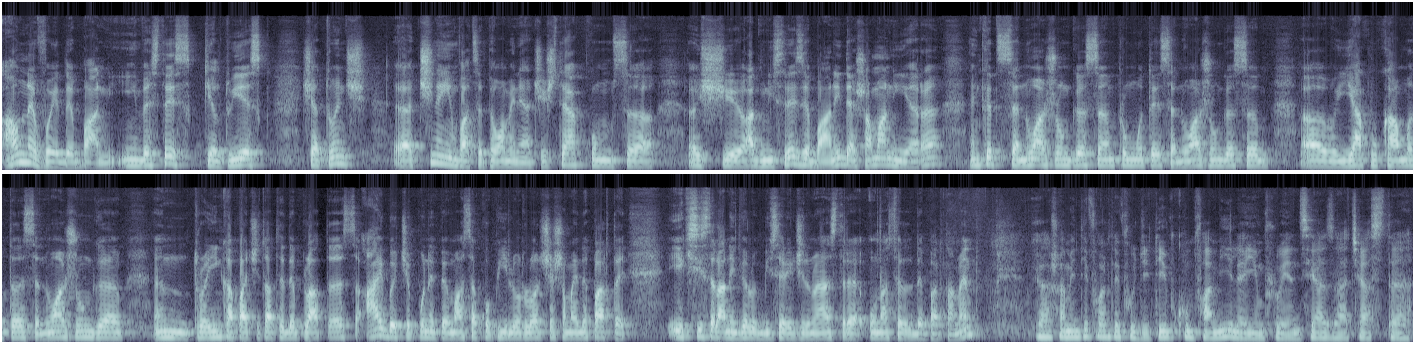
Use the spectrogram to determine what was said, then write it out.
au nevoie de bani, investesc, cheltuiesc și atunci Eh, cine îi învață pe oamenii aceștia cum să își administreze banii de așa manieră încât să nu ajungă să împrumute, să nu ajungă să uh, ia cu camătă, să nu ajungă într-o incapacitate de plată, să aibă ce pune pe masa copiilor lor și așa mai departe. Există la nivelul bisericii dumneavoastră un astfel de departament? Eu aș aminti foarte fugitiv cum familia influențează această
